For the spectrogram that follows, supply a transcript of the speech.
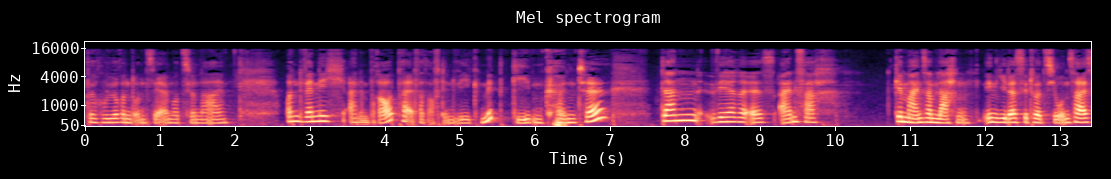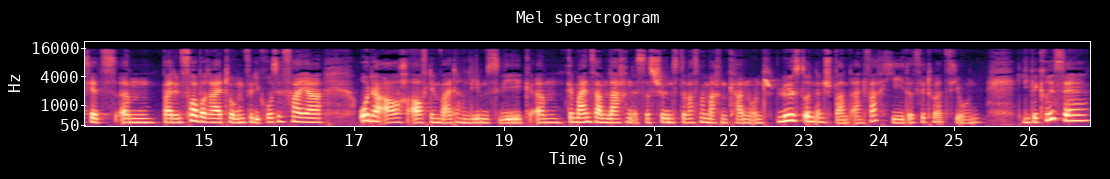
berührend und sehr emotional. Und wenn ich einem Brautpaar etwas auf den Weg mitgeben könnte, dann wäre es einfach gemeinsam lachen in jeder Situation, sei es jetzt ähm, bei den Vorbereitungen für die große Feier oder auch auf dem weiteren Lebensweg. Ähm, gemeinsam lachen ist das Schönste, was man machen kann und löst und entspannt einfach jede Situation. Liebe Grüße!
